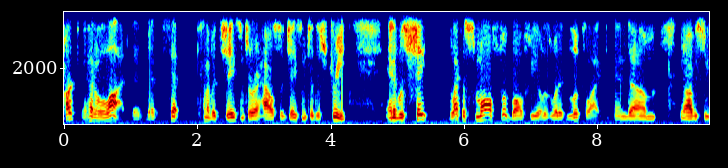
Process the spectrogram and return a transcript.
park, had a lot that, that set kind of adjacent to her house, adjacent to the street. And it was shaped like a small football field is what it looked like, and um, you know, obviously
